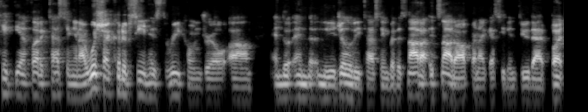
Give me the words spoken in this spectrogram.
take the athletic testing. And I wish I could have seen his three cone drill um, and the and the, and the agility testing, but it's not it's not up, and I guess he didn't do that. But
